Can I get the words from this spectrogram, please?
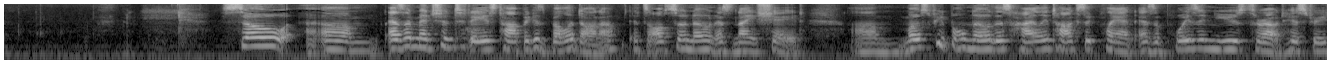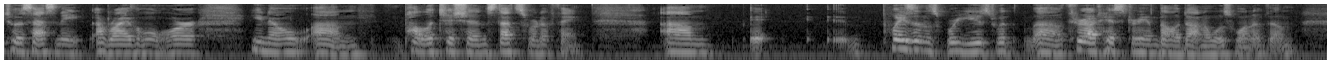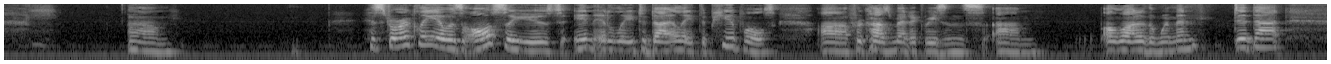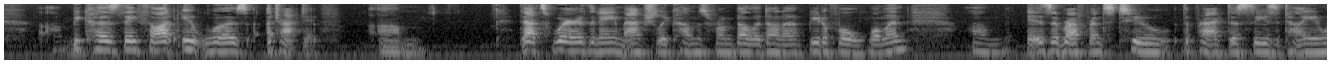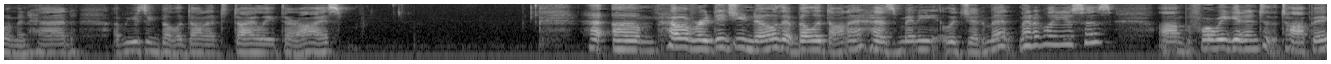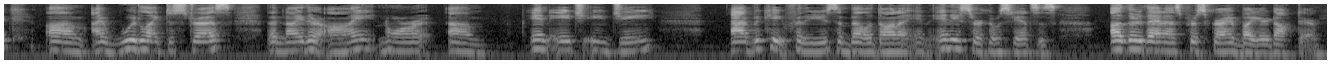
So, um, as I mentioned, today's topic is belladonna. It's also known as nightshade. Um, most people know this highly toxic plant as a poison used throughout history to assassinate a rival or, you know, um, politicians, that sort of thing. Um, it, it, poisons were used with uh, throughout history, and belladonna was one of them. Um, historically, it was also used in Italy to dilate the pupils uh, for cosmetic reasons. Um, a lot of the women did that uh, because they thought it was attractive. Um, that's where the name actually comes from belladonna, beautiful woman, um, is a reference to the practice these Italian women had of using belladonna to dilate their eyes. Um, however, did you know that belladonna has many legitimate medical uses? Um, before we get into the topic, um, I would like to stress that neither I nor um, NHEG advocate for the use of belladonna in any circumstances other than as prescribed by your doctor.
